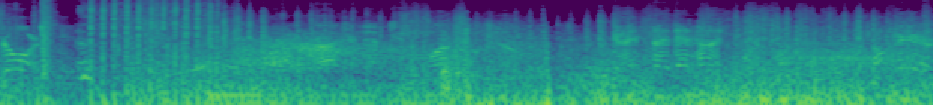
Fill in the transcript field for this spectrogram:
north. Roger, Neptune 1, go. Inside that hut. Up here.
